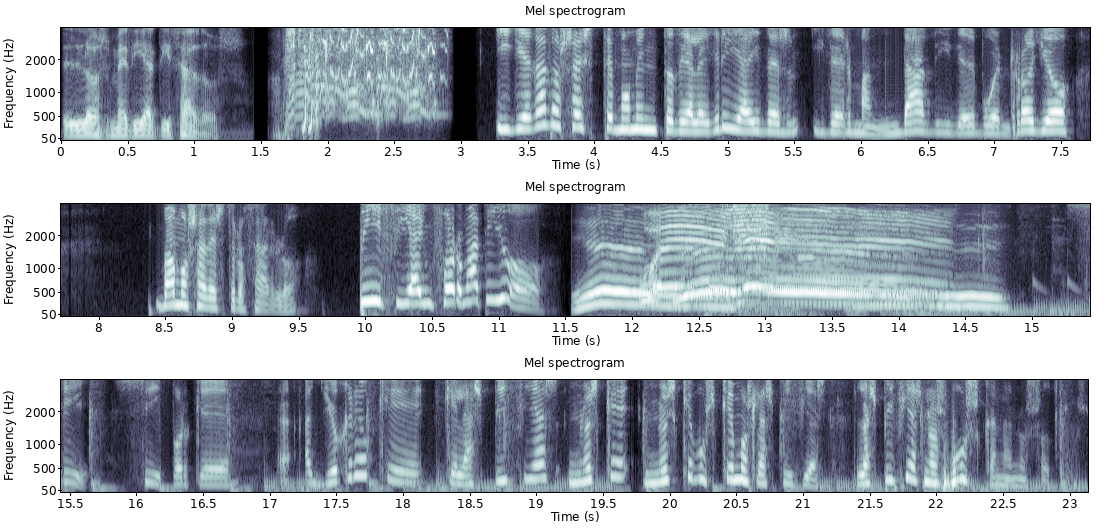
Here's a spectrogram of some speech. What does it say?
Los mediatizados. Y llegados a este momento de alegría y de, y de hermandad y de buen rollo, vamos a destrozarlo. ¡Pifia informativo! Sí, sí, porque eh, yo creo que, que las pifias no es que no es que busquemos las pifias, las pifias nos buscan a nosotros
